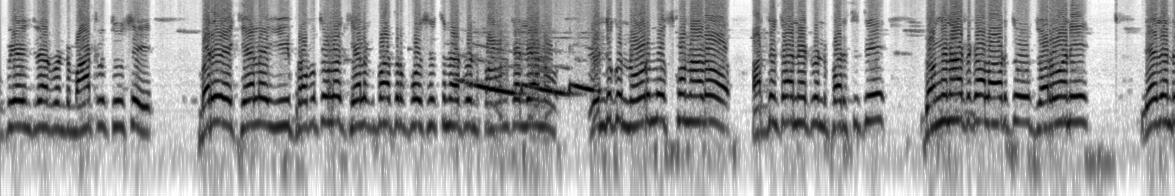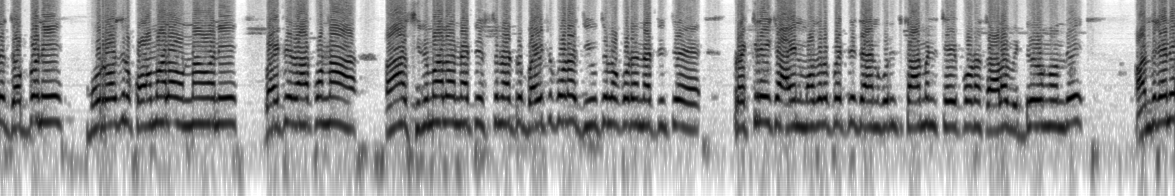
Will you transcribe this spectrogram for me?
ఉపయోగించినటువంటి మాటలు చూసి మరి కీల ఈ ప్రభుత్వంలో కీలక పాత్ర పోషిస్తున్నటువంటి పవన్ కళ్యాణ్ ఎందుకు నోరు మూసుకున్నాడో అర్థం కానటువంటి పరిస్థితి. దొంగ నాటకాలు ఆడుతూ జ్వరమని లేదంటే జబ్బని మూడు రోజులు కోమాలో ఉన్నామని బయట రాకుండా ఆ సినిమాలో నటిస్తున్నట్టు బయట కూడా జీవితంలో కూడా నటించే ప్రక్రియకి ఆయన మొదలుపెట్టి దాని గురించి కామెంట్ చేయకపోవడం చాలా విడ్డూరంగా ఉంది. అందుకని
